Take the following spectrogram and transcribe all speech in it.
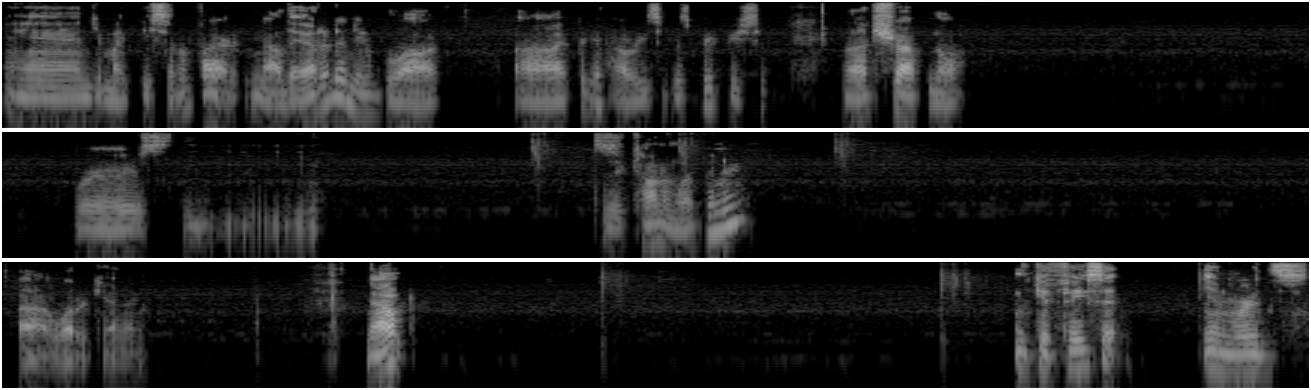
And you might be set on fire. Now, they added a new block. Uh, I forget how recent, was recent. Now, that's shrapnel. Where's the... Does it count on weaponry? Ah, water cannon. Now, you can face it inwards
